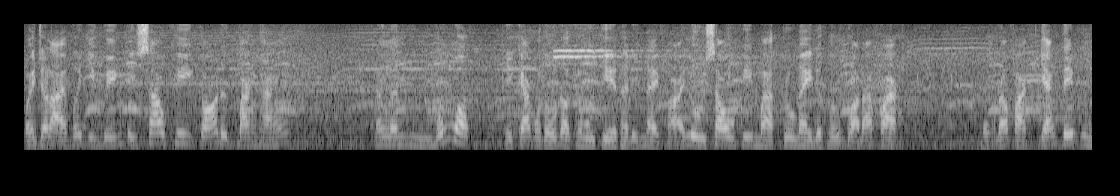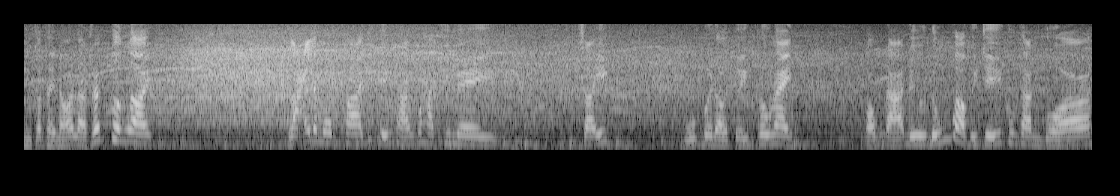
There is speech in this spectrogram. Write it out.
Quay trở lại với diễn biến, thì sau khi có được bàn thắng nâng lên 4-1 thì các cầu thủ đội Campuchia thời điểm này phải lùi sâu khi mà Brunei được hưởng quả đá phạt. Một đá phạt gián tiếp ừ, có thể nói là rất thuận lợi. Lại là một pha dứt điểm thẳng của Hakime Said của đội tuyển Brunei. Bóng đã đưa đúng vào vị trí khung thành của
